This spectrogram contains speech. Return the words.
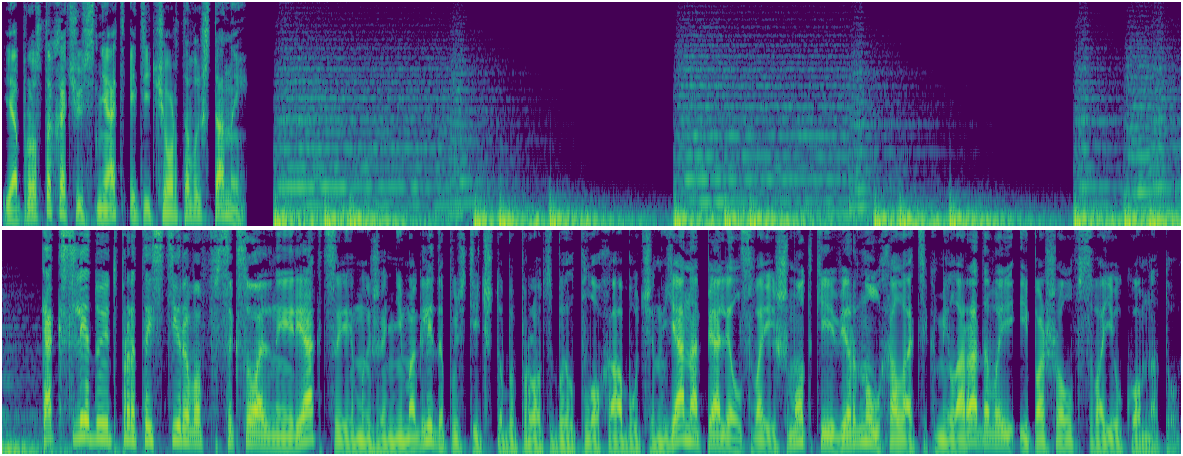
Я просто хочу снять эти чертовы штаны». Как следует протестировав сексуальные реакции, мы же не могли допустить, чтобы Проц был плохо обучен, я напялил свои шмотки, вернул халатик Милорадовой и пошел в свою комнату.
